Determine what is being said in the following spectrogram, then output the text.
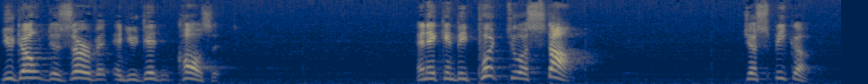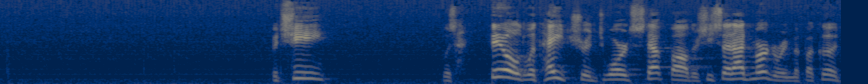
You don't deserve it and you didn't cause it. And it can be put to a stop. Just speak up. But she filled with hatred towards stepfather. She said, I'd murder him if I could.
